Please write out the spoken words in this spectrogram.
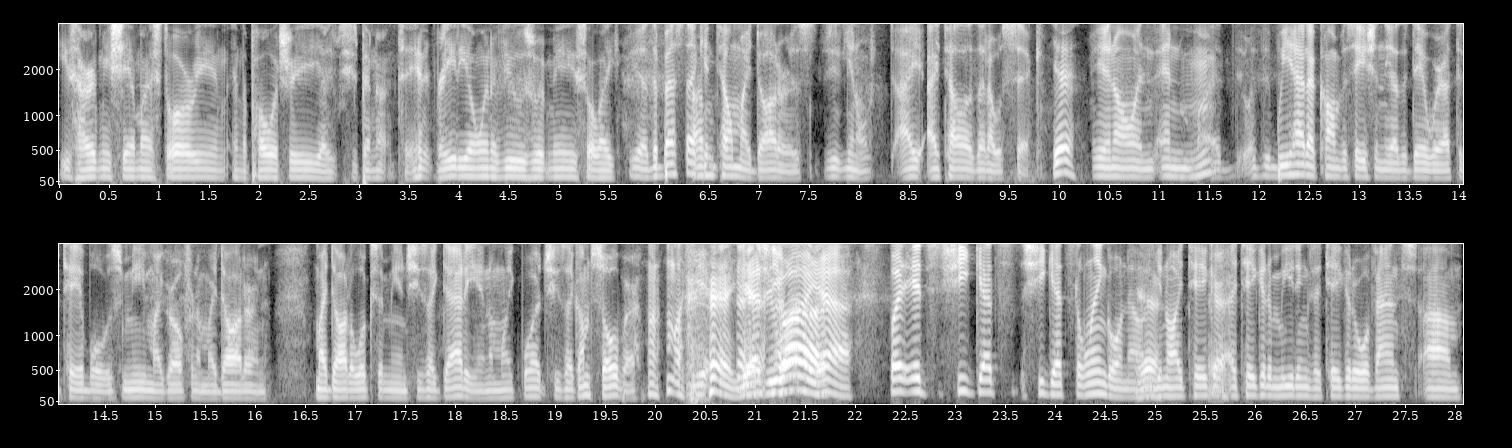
he's heard me share my story and, and the poetry. I, he's been uh, to radio interviews with me. So like Yeah, the best I can I'm- tell my daughter is, you, you know, I, I tell her that I was sick. yeah, You know, and and Mhm. uh, th- we had a conversation the other day where at the table it was me, my girlfriend, and my daughter, and my daughter looks at me and she's like, "Daddy," and I'm like, "What?" She's like, "I'm sober." and I'm like, "Yeah, Yes, you are, are." yeah." But it's she gets she gets the lingo now. Yeah, You know, I take her. I take her to meetings, I take her to events, um,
